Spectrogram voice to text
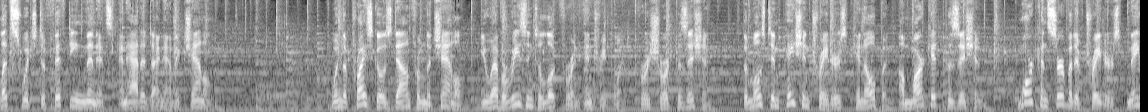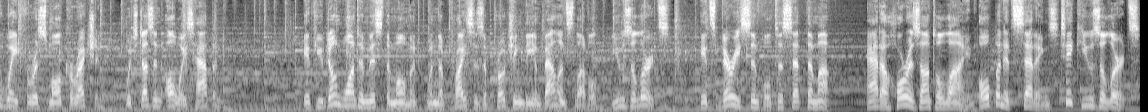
let's switch to 15 minutes and add a dynamic channel. When the price goes down from the channel, you have a reason to look for an entry point for a short position. The most impatient traders can open a market position. More conservative traders may wait for a small correction, which doesn't always happen. If you don't want to miss the moment when the price is approaching the imbalance level, use alerts. It's very simple to set them up. Add a horizontal line, open its settings, tick use alerts.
